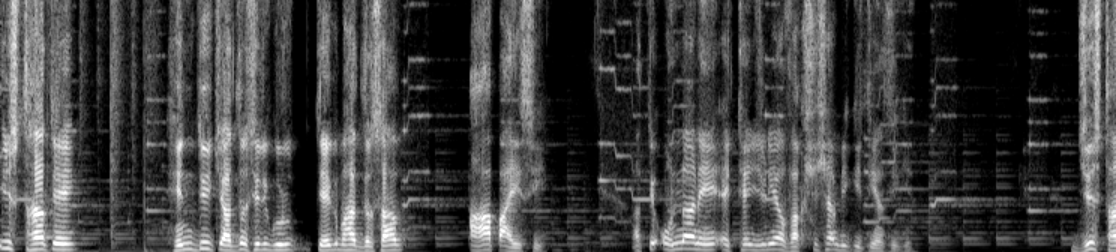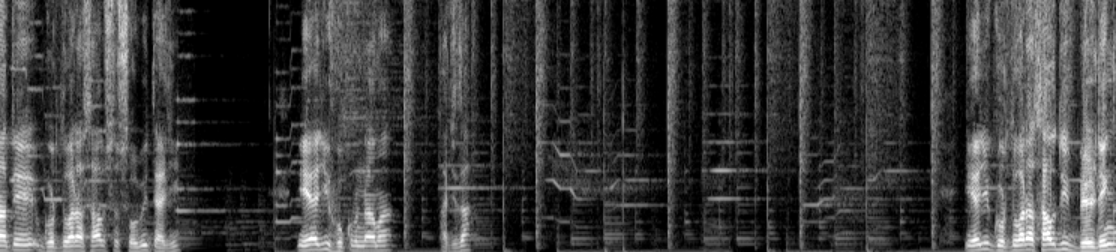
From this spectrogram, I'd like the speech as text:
ਇਸ ਥਾਂ ਤੇ ਹਿੰਦੀ ਚਾਦਰ ਸ੍ਰੀ ਗੁਰੂ ਤੇਗ ਬਹਾਦਰ ਸਾਹਿਬ ਆਪ ਆਏ ਸੀ ਅਤੇ ਉਹਨਾਂ ਨੇ ਇੱਥੇ ਜਿਹੜੀਆਂ ਬਖਸ਼ਿਸ਼ਾਂ ਵੀ ਕੀਤੀਆਂ ਸੀਗੀਆਂ। ਜਿਸ ਥਾਂ ਤੇ ਗੁਰਦੁਆਰਾ ਸਾਹਿਬ ਸੁਸ਼ੋਭਿਤ ਹੈ ਜੀ, ਇਹ ਹੈ ਜੀ ਹੁਕਮਨਾਮਾ ਅੱਜ ਦਾ। ਇਹ ਹੈ ਜੀ ਗੁਰਦੁਆਰਾ ਸਾਹਿਬ ਦੀ ਬਿਲਡਿੰਗ।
